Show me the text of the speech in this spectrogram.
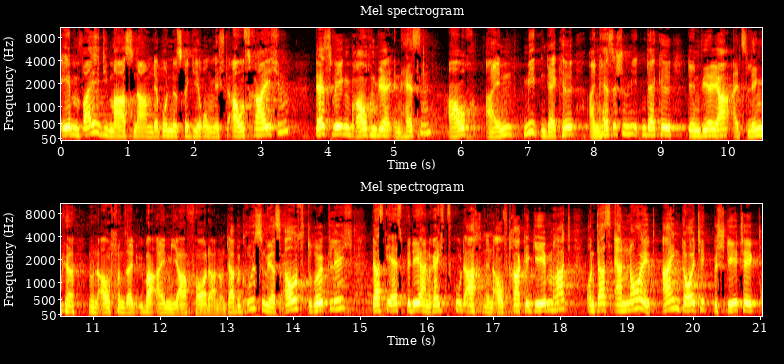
eben weil die Maßnahmen der Bundesregierung nicht ausreichen. Deswegen brauchen wir in Hessen auch einen Mietendeckel, einen hessischen Mietendeckel, den wir ja als LINKE nun auch schon seit über einem Jahr fordern. Da begrüßen wir es ausdrücklich, dass die SPD ein Rechtsgutachten in Auftrag gegeben hat und das erneut eindeutig bestätigt,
